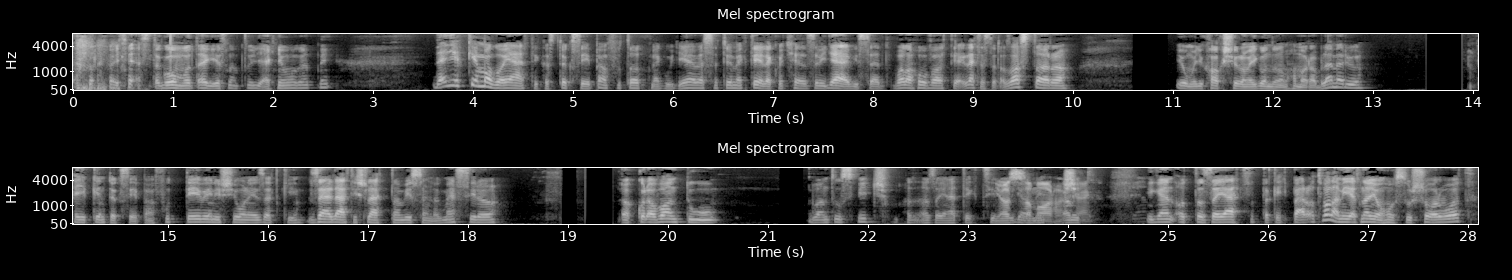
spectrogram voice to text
hogy ezt a gombot egész nem tudják nyomogatni. De egyébként maga a játék az tök szépen futott, meg úgy élvezhető, meg tényleg, hogyha ezzel így elviszed valahova, tényleg leteszed az asztalra, jó, mondjuk haksírom, még gondolom hamarabb lemerül, de egyébként tök szépen fut, tévén is jól nézett ki. Zeldát is láttam viszonylag messziről. Akkor a One Two, One Two Switch, az, az a játék cím. Ja, az a marhaság. igen, ott azzal játszottak egy pár. Ott valamiért nagyon hosszú sor volt,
